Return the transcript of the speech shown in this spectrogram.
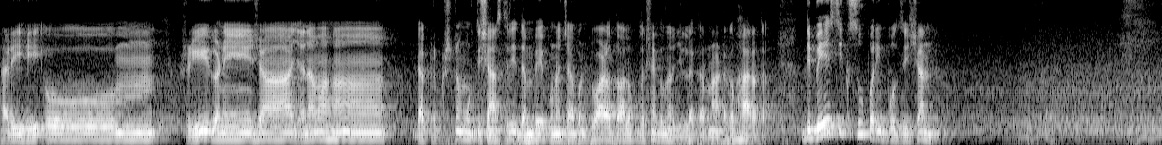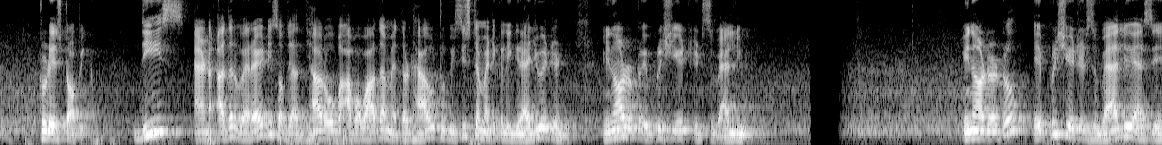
हरिः ॐ ಶ್ರೀಗಣೇಶಾಯ ನಮಃ ಡಾಕ್ಟರ್ ಕೃಷ್ಣಮೂರ್ತಿ ಶಾಸ್ತ್ರಿ ದಂಬೆ ಪುಣಚ ಬಂಟ್ವಾಳ ತಾಲೂಕು ದಕ್ಷಿಣ ಕನ್ನಡ ಜಿಲ್ಲಾ Karnataka Bharat the basic superimposition today's topic. These and other varieties of the Adhyaropa Apavada method have to be systematically graduated in order to appreciate its value. In order to appreciate its value as a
